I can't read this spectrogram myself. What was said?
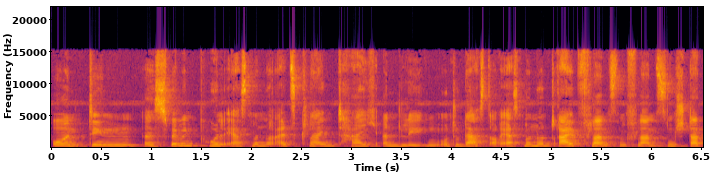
und den äh, Swimmingpool erstmal nur als kleinen Teich anlegen. Und du darfst auch erstmal nur drei Pflanzen pflanzen statt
